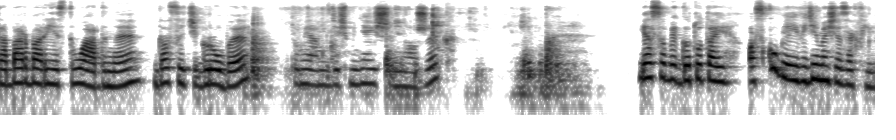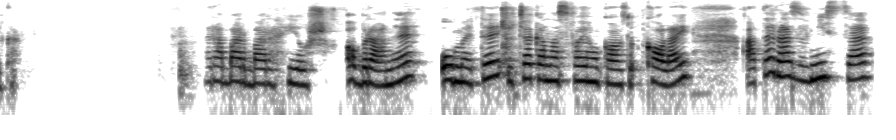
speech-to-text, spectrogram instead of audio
Rabarbar jest ładny, dosyć gruby. Tu miałam gdzieś mniejszy nożyk. Ja sobie go tutaj oskubię i widzimy się za chwilkę. Rabarbar już obrany, umyty i czeka na swoją kolej. A teraz w misce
